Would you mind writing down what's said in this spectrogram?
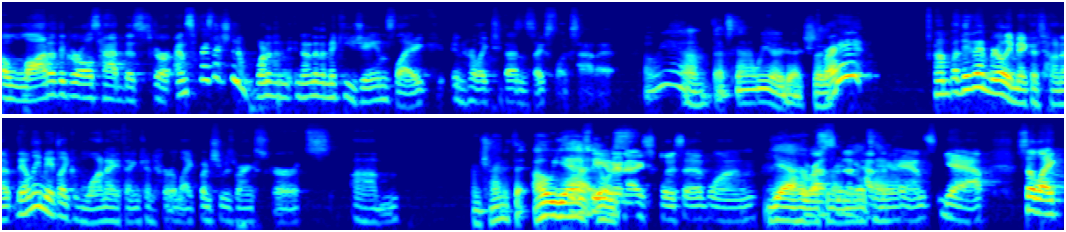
A lot of the girls had this skirt. I'm surprised actually one of them, none of the Mickie James like in her like 2006 looks had it. Oh yeah, that's kind of weird actually. Right? Um, but they didn't really make a ton of. They only made like one, I think, in her like when she was wearing skirts. Um, I'm trying to think. Oh it yeah, was the it was- internet exclusive one. yeah, her the rest of them have the pants. Yeah. So like,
